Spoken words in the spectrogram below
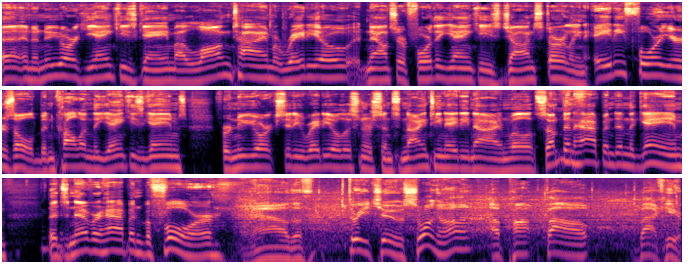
uh, in a New York Yankees game, a longtime radio announcer for the Yankees, John Sterling, 84 years old, been calling the Yankees games for New York City radio listeners since 1989. Well, something happened in the game that's never happened before. Now the 3 2 swung on, a pop foul back here.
